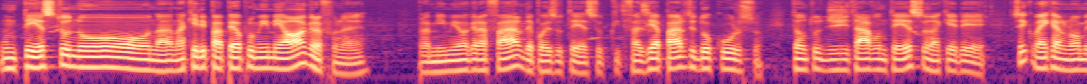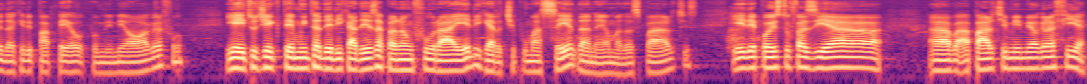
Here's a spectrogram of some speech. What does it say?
um texto no, na, naquele papel para o mimeógrafo, né? Para mimeografar depois o texto, que fazia parte do curso. Então tu digitava um texto naquele, não sei como é que era o nome daquele papel para o mimeógrafo, e aí tu tinha que ter muita delicadeza para não furar ele, que era tipo uma seda, né, uma das partes. E depois tu fazia a, a parte de mimeografia.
